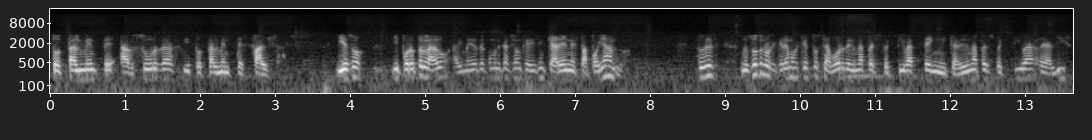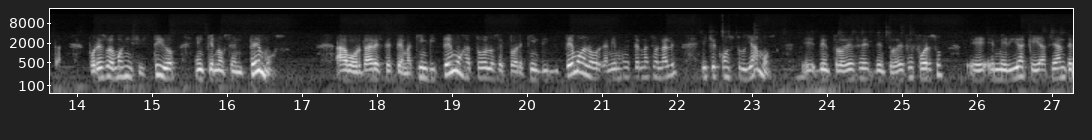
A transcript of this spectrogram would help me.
totalmente absurdas y totalmente falsas. Y eso, y por otro lado, hay medios de comunicación que dicen que Arena está apoyando. Entonces, nosotros lo que queremos es que esto se aborde de una perspectiva técnica, de una perspectiva realista. Por eso hemos insistido en que nos sentemos a abordar este tema, que invitemos a todos los sectores, que invitemos a los organismos internacionales y que construyamos eh, dentro de ese dentro de ese esfuerzo eh, medidas que ya sean de,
